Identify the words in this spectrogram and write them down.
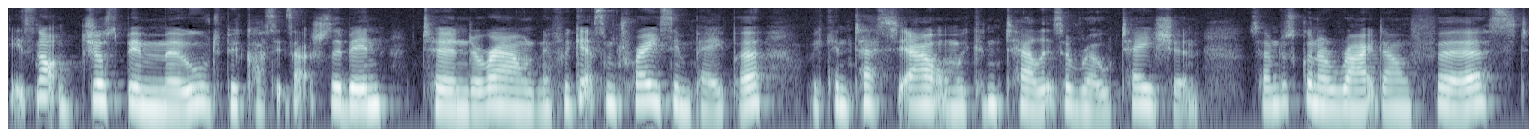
It's not just been moved because it's actually been turned around. And if we get some tracing paper, we can test it out and we can tell it's a rotation. So I'm just going to write down first,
